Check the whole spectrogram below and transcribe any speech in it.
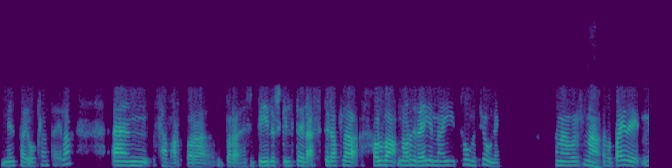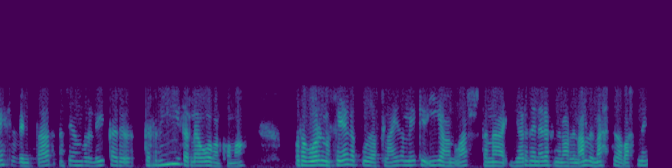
miðbæi Óklandæla en það var bara, bara þessi bílu skildæla eftir alla halva norður eigina í tómi tjóni þannig að það voru svona, það var bæði miklu vindar en síðan voru líka gríðarlega ofankoma. Og það voru nú þegar búið að flæða mikið í januar þannig að jörðin er ekkert en orðin alveg mettið af vatni.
